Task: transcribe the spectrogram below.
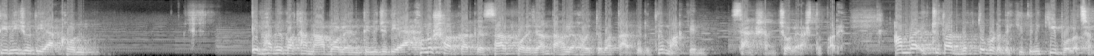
তিনি যদি এখন এভাবে কথা না বলেন, তিনি যদি এখনও সরকারকে সার্ভ করে যান, তাহলে হয়তো বা তার বিরুদ্ধে মার্কিন স্যাংশন চলে আসতে পারে। আমরা একটু তার বক্তব্যটা দেখি, তিনি কি বলেছেন।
